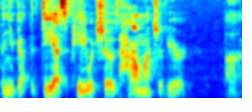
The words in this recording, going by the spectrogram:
Then you've got the DSP, which shows how much of your uh,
